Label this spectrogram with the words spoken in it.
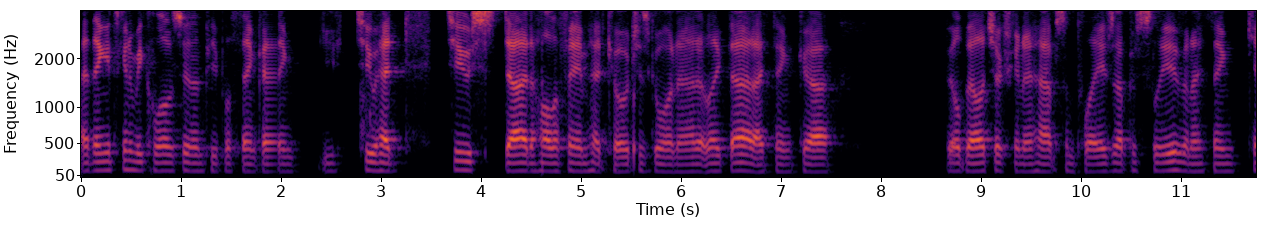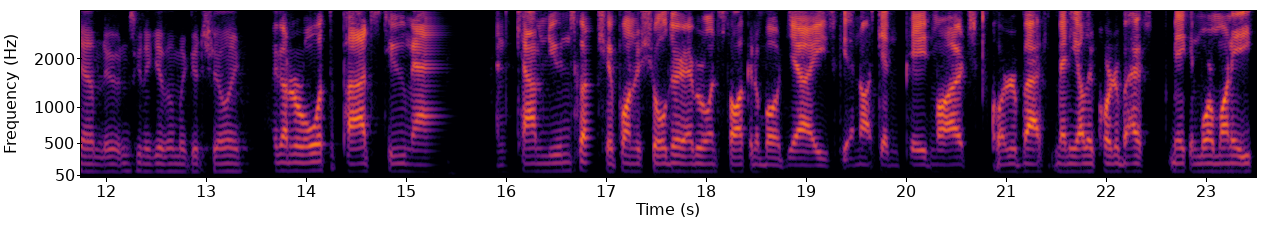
I think it's gonna be closer than people think. I think you two head two stud Hall of Fame head coaches going at it like that. I think uh, Bill Belichick's gonna have some plays up his sleeve, and I think Cam Newton's gonna give him a good showing. I got to roll with the Pats too, man. And Cam Newton's got a chip on his shoulder. Everyone's talking about, yeah, he's not getting paid much. Quarterback, many other quarterbacks making more money,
